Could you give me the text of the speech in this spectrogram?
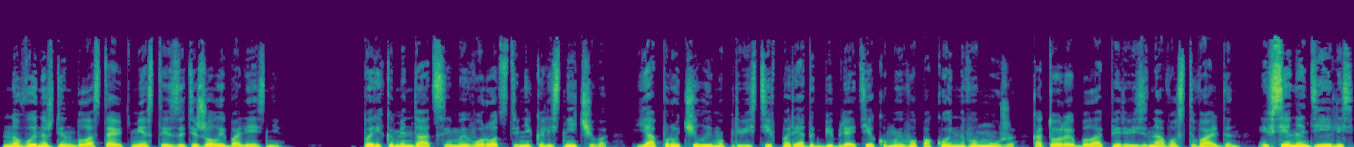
но вынужден был оставить место из-за тяжелой болезни. По рекомендации моего родственника Лесничего я поручила ему привести в порядок библиотеку моего покойного мужа, которая была перевезена в Оствальден, и все надеялись,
